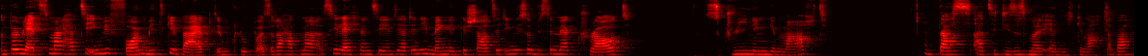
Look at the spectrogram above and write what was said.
Und beim letzten Mal hat sie irgendwie voll mitgeweibt im Club. Also da hat man sie lächeln sehen, sie hat in die Menge geschaut, sie hat irgendwie so ein bisschen mehr Crowd-Screening gemacht. Und das hat sie dieses Mal eher nicht gemacht. Aber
